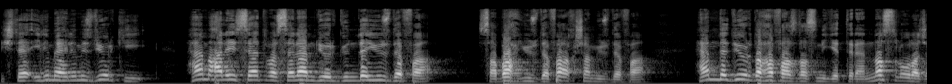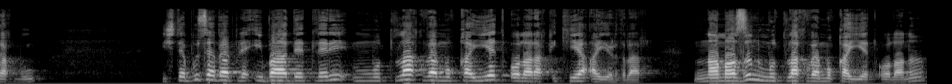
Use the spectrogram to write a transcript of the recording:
İşte ilim ehlimiz diyor ki hem aleyhissalatü vesselam diyor günde yüz defa, sabah yüz defa, akşam yüz defa. Hem de diyor daha fazlasını getiren. Nasıl olacak bu? İşte bu sebeple ibadetleri mutlak ve mukayyet olarak ikiye ayırdılar. Namazın mutlak ve mukayyet olanı,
